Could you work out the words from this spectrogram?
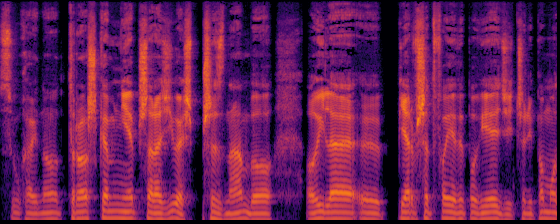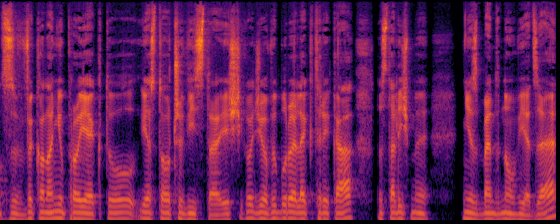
Słuchaj, no troszkę mnie przeraziłeś, przyznam, bo o ile y, pierwsze Twoje wypowiedzi, czyli pomoc w wykonaniu projektu, jest to oczywiste. Jeśli chodzi o wybór elektryka, dostaliśmy niezbędną wiedzę.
